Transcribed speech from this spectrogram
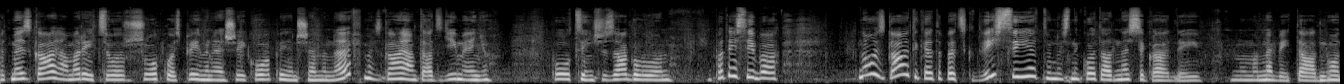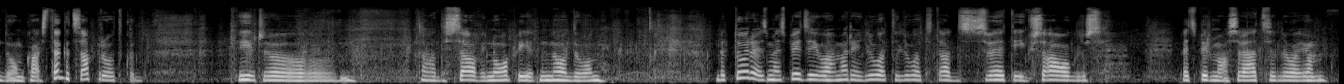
Bet mēs gājām arī caur šo, ko es pieminēju, šī kopiena šemanef. Mēs gājām tāds ģimeņu pulciņš uz aglonu. Un patiesībā, nu, es gāju tikai tāpēc, ka visi iet, un es neko tādu nesagaidīju. Nu, man nebija tāda nodoma, kā es tagad saprotu, kad ir uh, tādi savi nopietni nodomi. Bet toreiz mēs piedzīvojām arī ļoti, ļoti tādus svētīgus augļus pēc pirmā svētceļojuma.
